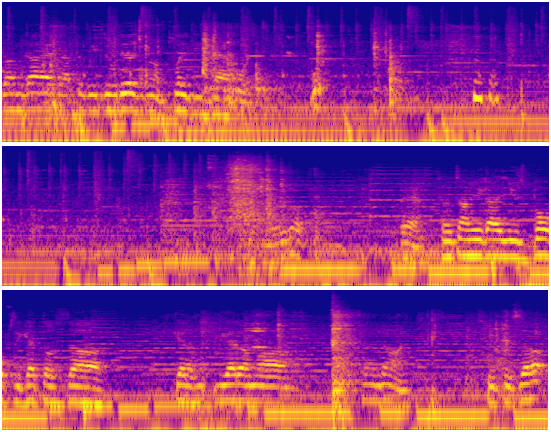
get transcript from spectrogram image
Done, guys, after we do this, we're gonna plate these bad boys. There we go. Bam. Sometimes you gotta use both to get those, uh, get them, get them, uh, turned on. Heat this up.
